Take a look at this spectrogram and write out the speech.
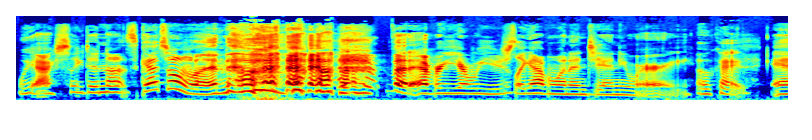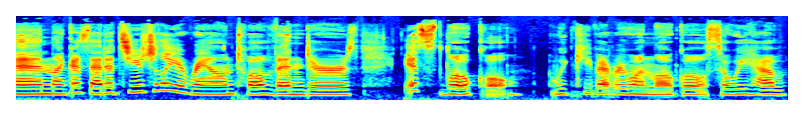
we actually did not schedule one. but every year we usually have one in January. Okay. And like I said, it's usually around 12 vendors. It's local. We keep everyone local. So we have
